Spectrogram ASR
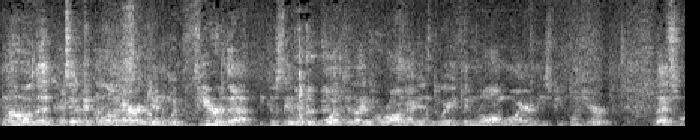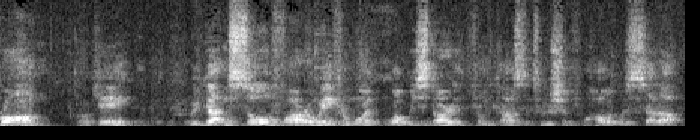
no, the typical American would fear that because they would, what did I do wrong? I didn't do anything wrong, why are these people here? That's wrong, okay? We've gotten so far away from what, what we started, from the Constitution, from how it was set up,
